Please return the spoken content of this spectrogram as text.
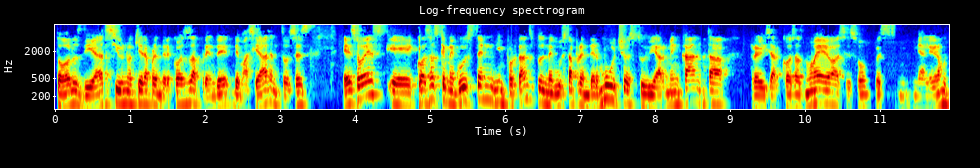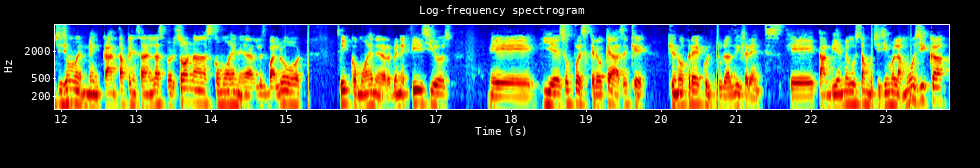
todos los días, si uno quiere aprender cosas, aprende demasiadas. Entonces, eso es eh, cosas que me gusten importantes, pues me gusta aprender mucho, estudiar me encanta, revisar cosas nuevas, eso pues me alegra muchísimo, me, encanta pensar en las personas, cómo generarles valor, ¿sí? cómo generar beneficios, eh, y eso pues creo que hace que, que uno cree culturas diferentes. Eh, también me gusta muchísimo la música,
